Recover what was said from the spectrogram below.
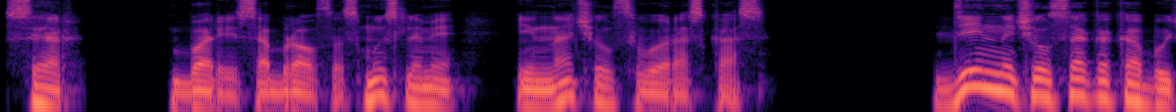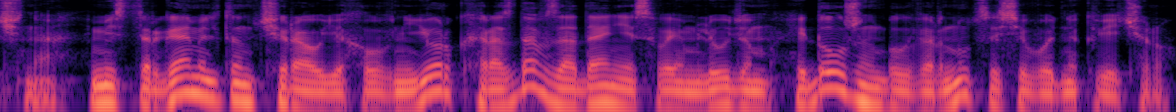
«Сэр». Барри собрался с мыслями и начал свой рассказ. День начался как обычно. Мистер Гамильтон вчера уехал в Нью-Йорк, раздав задание своим людям, и должен был вернуться сегодня к вечеру.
